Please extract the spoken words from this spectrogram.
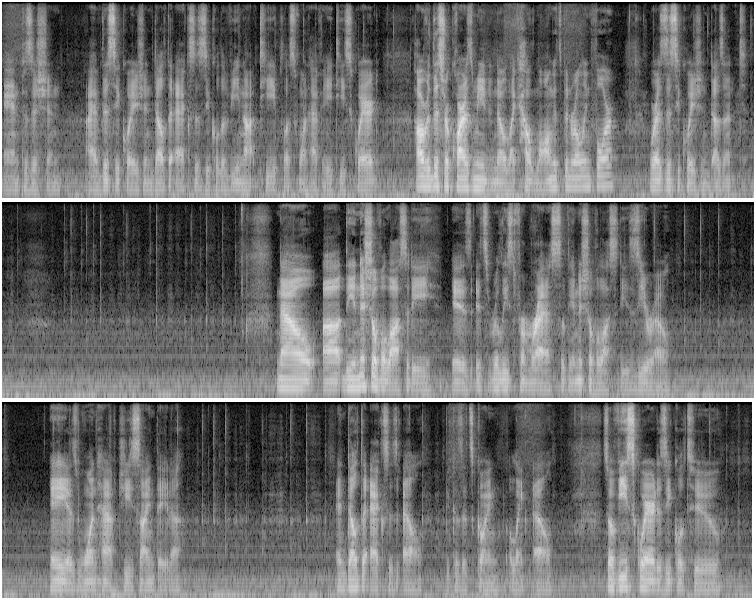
and position. I have this equation, delta x is equal to v naught t plus 1 half at squared. However, this requires me to know like how long it's been rolling for, whereas this equation doesn't. Now, uh, the initial velocity is it's released from rest, so the initial velocity is zero. A is 1 half g sine theta. And delta x is L, because it's going a length L. So v squared is equal to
